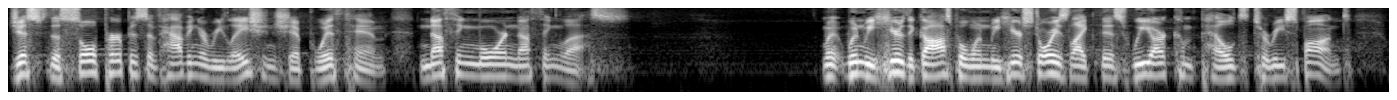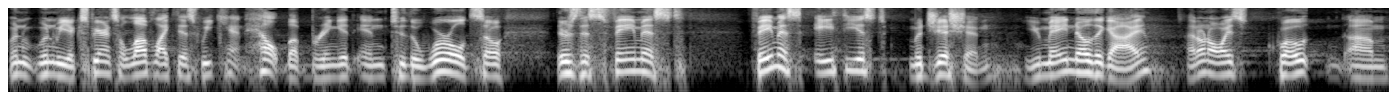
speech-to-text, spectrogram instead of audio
Just the sole purpose of having a relationship with Him. Nothing more, nothing less. When, when we hear the gospel, when we hear stories like this, we are compelled to respond. When, when we experience a love like this, we can't help but bring it into the world. So there's this famous, famous atheist magician. You may know the guy. I don't always quote um,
